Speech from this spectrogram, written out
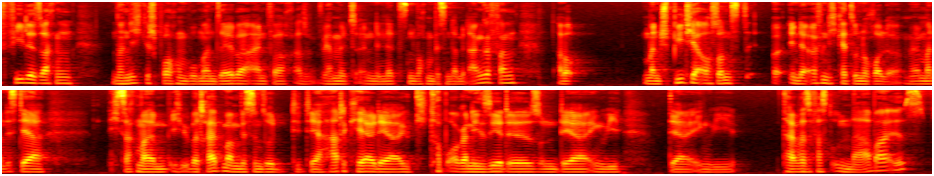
viele Sachen noch nicht gesprochen, wo man selber einfach, also wir haben jetzt in den letzten Wochen ein bisschen damit angefangen, aber man spielt ja auch sonst in der Öffentlichkeit so eine Rolle. Man ist der ich sag mal, ich übertreibe mal ein bisschen so, der harte Kerl, der top organisiert ist und der irgendwie, der irgendwie teilweise fast unnahbar ist.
